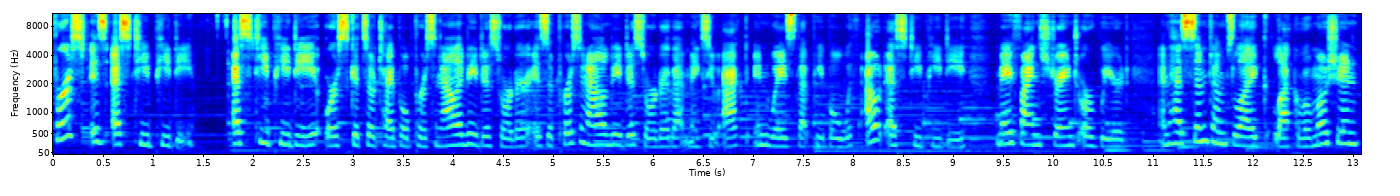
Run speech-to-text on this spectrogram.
First is STPD. STPD, or schizotypal personality disorder, is a personality disorder that makes you act in ways that people without STPD may find strange or weird, and has symptoms like lack of emotion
